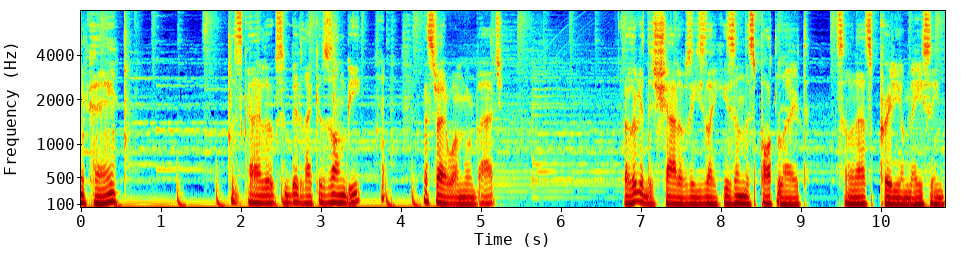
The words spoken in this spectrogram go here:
Okay. This guy looks a bit like a zombie. Let's try one more batch. But look at the shadows. He's like, he's in the spotlight. So that's pretty amazing.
